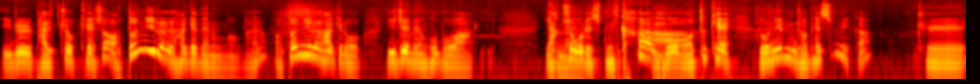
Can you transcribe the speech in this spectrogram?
를 발족해서 어떤 일을 하게 되는 건가요? 어떤 일을 하기로 이재명 후보와 약속을 네. 했습니까? 아. 뭐 어떻게 논의는 좀 했습니까? 그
